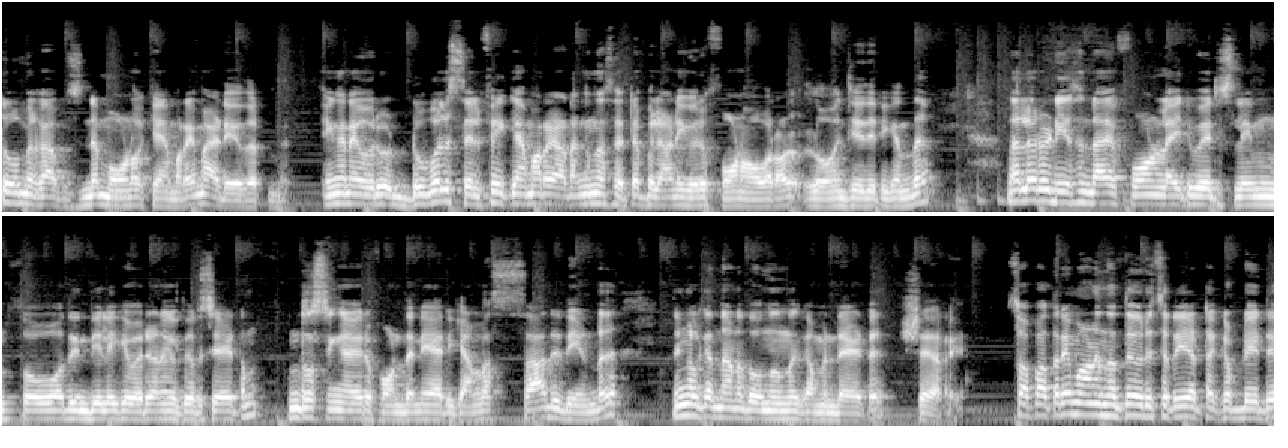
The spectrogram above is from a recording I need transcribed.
ടു മെഗാ പിക്സലിന്റെ മോണോ ക്യാമറയും ആഡ് ചെയ്തിട്ടുണ്ട്. ഇങ്ങനെ ഒരു ഡുവൽ സെൽഫി ക്യാമറ അടങ്ങുന്ന സെറ്റപ്പിലാണ് ഈ ഒരു ഫോൺ ഓവറോൾ ലോഞ്ച് ചെയ്തിരിക്കുന്നത്. നല്ലൊരു ഡീസന്റ് ആയ phone light weight slim so അത് ഇന്ത്യയിലേക്ക് വരികയാണെങ്കിൽ തീർച്ചയായിട്ടും ഇൻട്രസ്റ്റിംഗ് ആയ ഒരു ഫോൺ തന്നെയായിരിക്കാനുള്ള സാധ്യതയുണ്ട്. നിങ്ങൾക്ക് എന്താണ് തോന്നുന്നത്? കമന്റായിട്ട് ഷെയർ ചെയ്യാം. സോ അപ്പോൾ അത്രയുമാണ് ഇന്നത്തെ ഒരു ചെറിയ ടെക് അപ്ഡേറ്റ്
